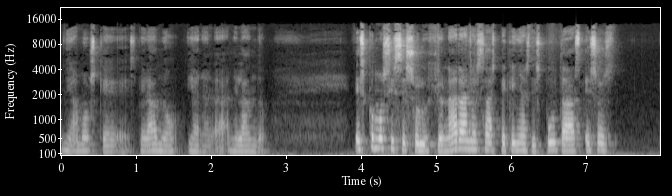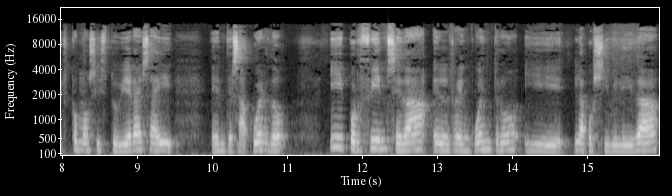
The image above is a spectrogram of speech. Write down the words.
digamos que esperando y anhelando. Es como si se solucionaran esas pequeñas disputas, esos es como si estuvierais ahí en desacuerdo y por fin se da el reencuentro y la posibilidad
